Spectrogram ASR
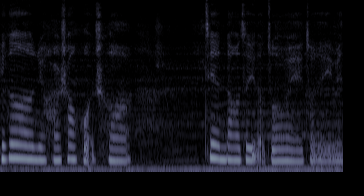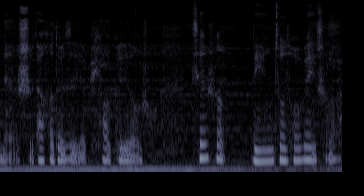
一个女孩上火车，见到自己的座位坐着一位男士，她核对自己的票，客气地说：“先生，您坐错位置了吧？”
